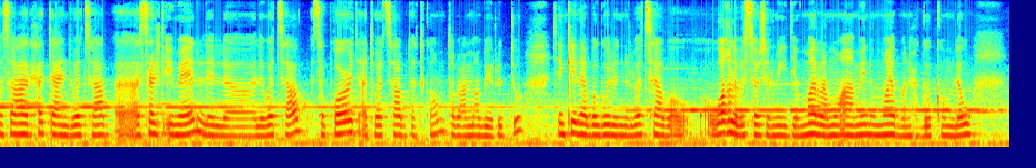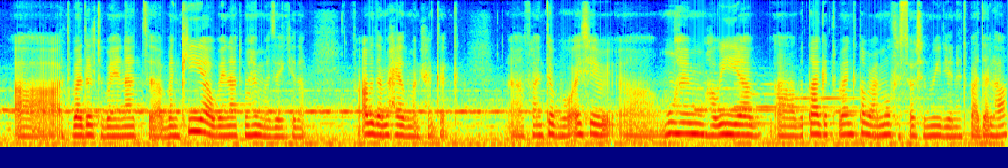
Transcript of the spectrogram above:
فصار حتى عند واتساب آه، أرسلت إيميل لواتساب support at whatsapp.com طبعا ما بيردوا. عشان كذا بقول إن الواتساب وأغلب ال social media مرة مو آمن وما يضمن حقوقكم لو آه، تبادلتوا بيانات بنكية أو بيانات مهمة زي كذا فأبدا ما حيضمن حقك. آه، فانتبهوا أي شيء مهم هوية بطاقة بنك طبعا مو في ال social media نتبادلها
